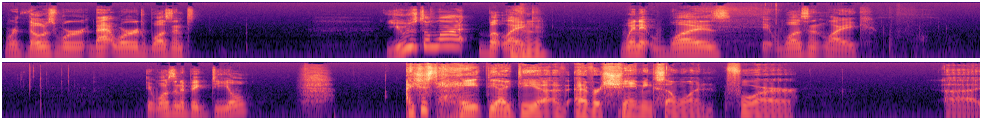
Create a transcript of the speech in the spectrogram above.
where those were that word wasn't used a lot, but like Mhm. when it was it wasn't like it wasn't a big deal. I just hate the idea of ever shaming someone for uh,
